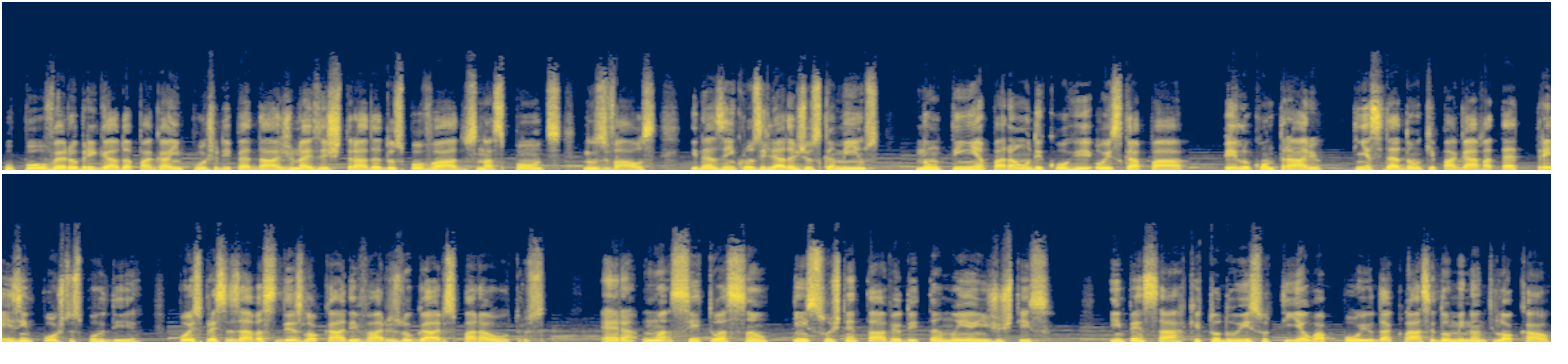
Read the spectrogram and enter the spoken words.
o povo era obrigado a pagar imposto de pedágio nas estradas dos povoados, nas pontes, nos vales e nas encruzilhadas dos caminhos, não tinha para onde correr ou escapar. Pelo contrário, tinha cidadão que pagava até três impostos por dia, pois precisava se deslocar de vários lugares para outros. Era uma situação insustentável de tamanha injustiça. Em pensar que tudo isso tinha o apoio da classe dominante local.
